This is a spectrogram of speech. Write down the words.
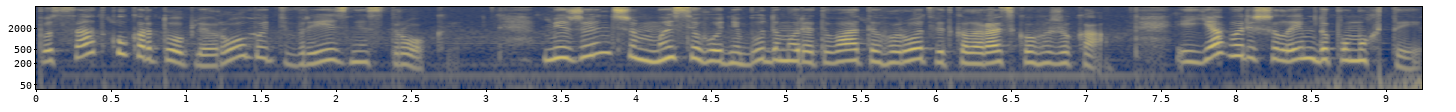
Посадку картоплі робить в різні строки. Між іншим, ми сьогодні будемо рятувати город від колорадського жука. І я вирішила їм допомогти,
